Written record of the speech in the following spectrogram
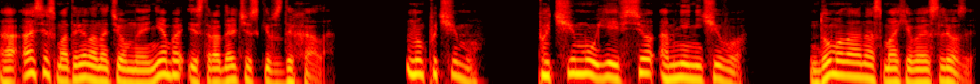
а Ася смотрела на темное небо и страдальчески вздыхала. «Ну почему? Почему ей все, а мне ничего?» Думала она, смахивая слезы.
